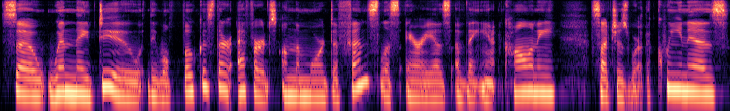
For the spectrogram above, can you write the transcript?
So, when they do, they will focus their efforts on the more defenseless areas of the ant colony, such as where the queen is,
